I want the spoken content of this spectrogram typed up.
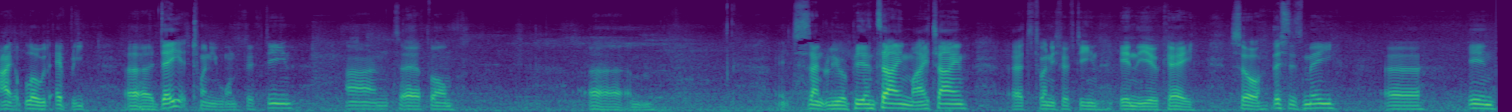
I upload every uh, day at 21.15 and uh, from um, It's Central European time, my time. Uh, it's 2015 in the UK. So this is me uh, in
